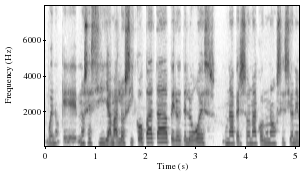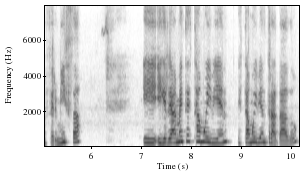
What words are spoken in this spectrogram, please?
bueno, que no sé si llamarlo psicópata, pero de luego es una persona con una obsesión enfermiza y, realmente está muy bien, está muy bien tratado,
